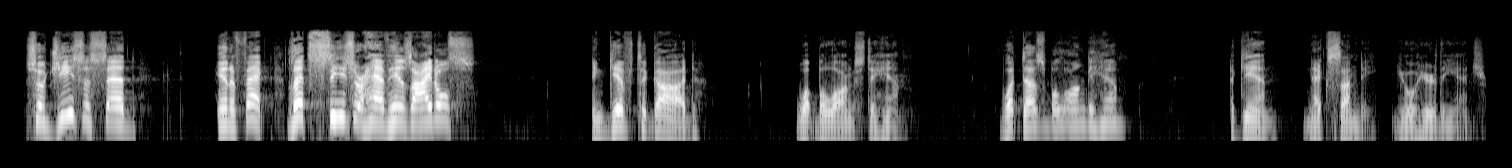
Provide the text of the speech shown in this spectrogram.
So Jesus said, in effect, let Caesar have his idols and give to God what belongs to him. What does belong to him? Again, next Sunday, you'll hear the answer.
